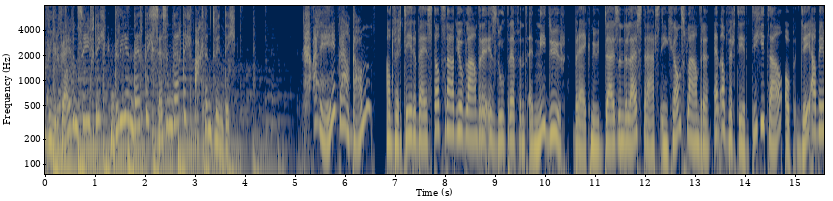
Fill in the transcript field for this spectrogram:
0475 33 36 28. Allee, bel dan. Adverteren bij Stadsradio Vlaanderen is doeltreffend en niet duur. Bereik nu duizenden luisteraars in gans Vlaanderen en adverteer digitaal op DAB+.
